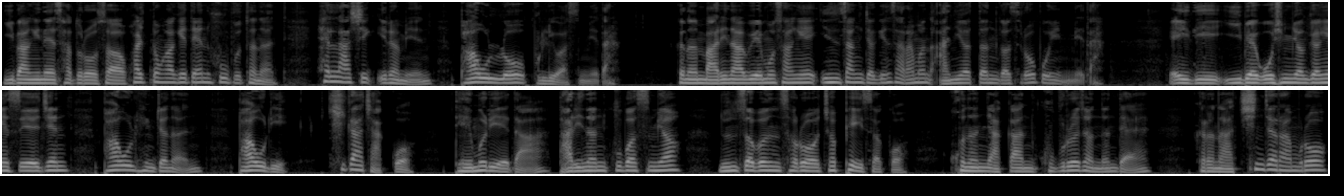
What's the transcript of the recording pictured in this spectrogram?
이방인의 사도로서 활동하게 된 후부터는 헬라식 이름인 바울로 불리웠습니다. 그는 말이나 외모상의 인상적인 사람은 아니었던 것으로 보입니다. AD 250년경에 쓰여진 바울 행전은 바울이 키가 작고 대머리에다 다리는 굽었으며 눈썹은 서로 접해 있었고 코는 약간 구부러졌는데 그러나 친절함으로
